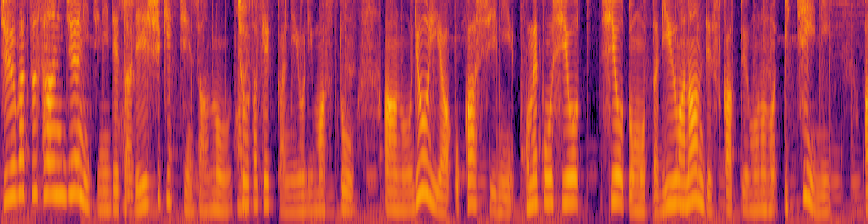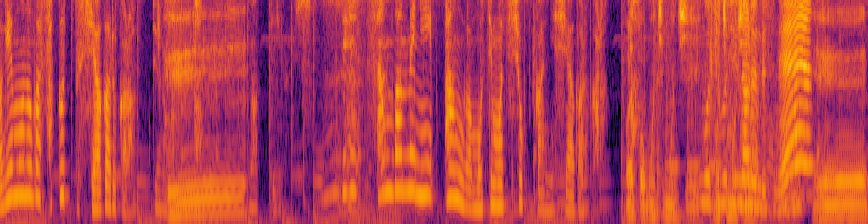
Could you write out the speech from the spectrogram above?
10月30日に出たデリッシュキッチンさんの調査結果によりますと、はい、あの料理やお菓子に米粉を使用しようと思った理由は何ですかっていうものの1位に揚げ物がサクッと仕上がるからっていうのがなっているで3番目にパンがもちもち食感に仕上がるから。やっぱもちもち。もちもちになるんですね。へえ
